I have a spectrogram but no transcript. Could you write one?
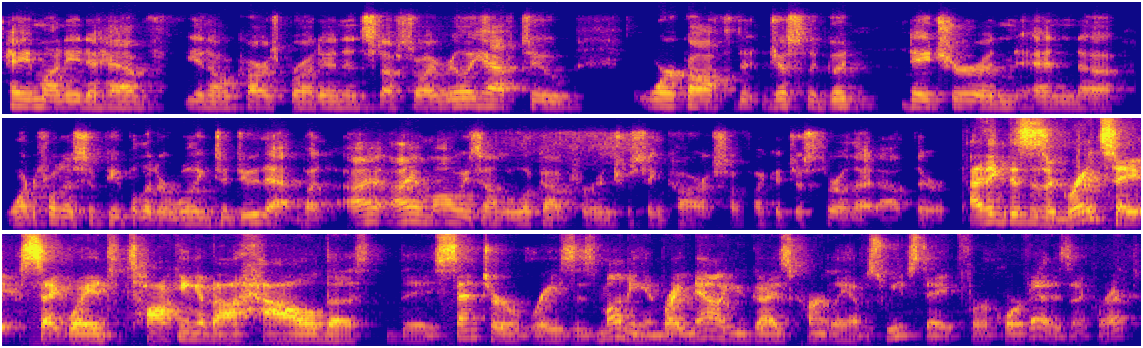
pay money to have you know cars brought in and stuff. So I really have to work off the, just the good nature and, and uh, wonderfulness of people that are willing to do that. But I, I, am always on the lookout for interesting cars. So if I could just throw that out there. I think this is a great se- segue into talking about how the, the center raises money. And right now, you guys currently have a sweepstake for a Corvette. Is that correct?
